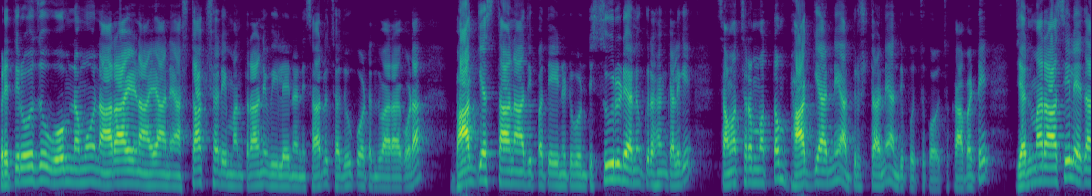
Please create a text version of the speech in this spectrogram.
ప్రతిరోజు ఓం నమో నారాయణాయ అనే అష్టాక్షరి మంత్రాన్ని వీలైనన్ని సార్లు చదువుకోవటం ద్వారా కూడా భాగ్యస్థానాధిపతి అయినటువంటి సూర్యుడి అనుగ్రహం కలిగి సంవత్సరం మొత్తం భాగ్యాన్ని అదృష్టాన్ని అందిపుచ్చుకోవచ్చు. కాబట్టి జన్మరాశి లేదా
